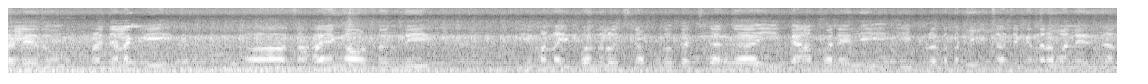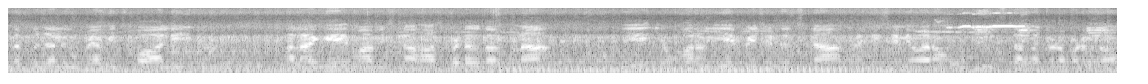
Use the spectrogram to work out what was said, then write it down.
పెట్టలేదు ప్రజలకి సహాయంగా ఉంటుంది. ఏమన్నా ఇబ్బందులు వచ్చినప్పుడు ఖచ్చితంగా ఈ క్యాంప్ అనేది ఈ ప్రథమ చికిత్సా కేంద్రం అనేది అందరు ప్రజలు ఉపయోగించుకోవాలి. అలాగే మా విష్ణు హాస్పిటల్ తరఫున ఏ ఎవరు ఏ పేషెంట్ వచ్చినా ప్రతి శనివారం ఓపీ ఉచితంగా చూడబడుతున్నాం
